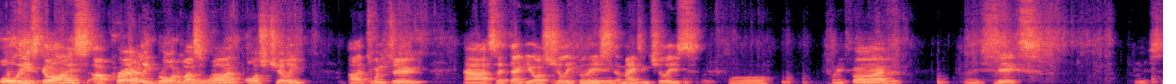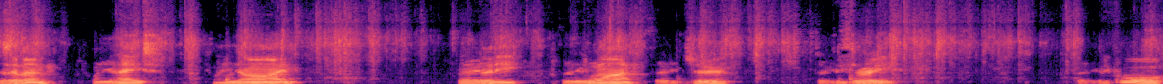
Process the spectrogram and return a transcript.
all these guys are proudly brought to us by Oz Chili, uh, 22. Uh, so thank you, Oz Chili, for these amazing chilies. Twenty-four, 25, 26, 27, 28, 29, 30, 30, 31, 32, 32, 33, 33, 34, 34,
